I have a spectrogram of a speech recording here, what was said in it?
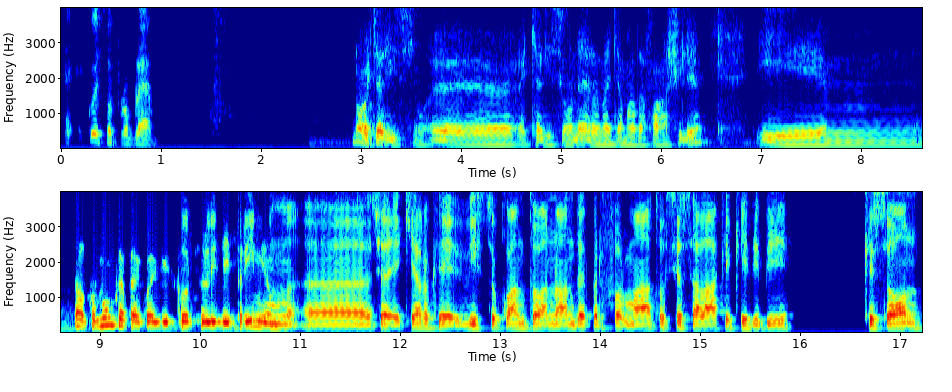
e questo è il problema No, è chiarissimo, eh, è chiarissimo, non era una chiamata facile. E, mm, No, comunque per quel discorso lì dei premium, eh, cioè è chiaro che visto quanto hanno underperformato sia Salah che KDB che Son,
